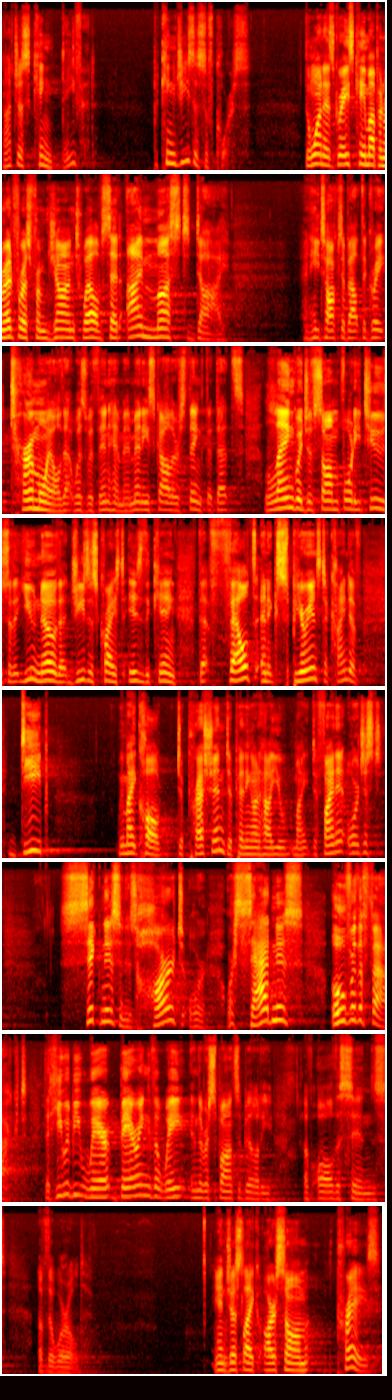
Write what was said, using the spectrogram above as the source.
Not just King David, but King Jesus, of course. The one, as Grace came up and read for us from John 12, said, I must die. And he talked about the great turmoil that was within him. And many scholars think that that's language of Psalm 42, so that you know that Jesus Christ is the King that felt and experienced a kind of deep, we might call depression, depending on how you might define it, or just sickness in his heart or, or sadness over the fact that he would be wear, bearing the weight and the responsibility of all the sins of the world. And just like our psalm prays,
